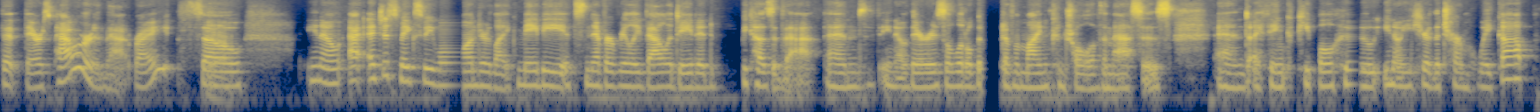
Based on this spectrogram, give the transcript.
that there's power in that, right? So, yeah. you know, it just makes me wonder like maybe it's never really validated because of that and you know there is a little bit of a mind control of the masses and i think people who you know you hear the term wake up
